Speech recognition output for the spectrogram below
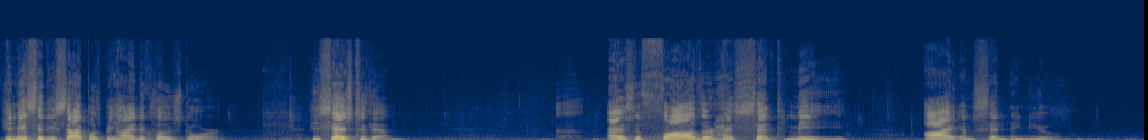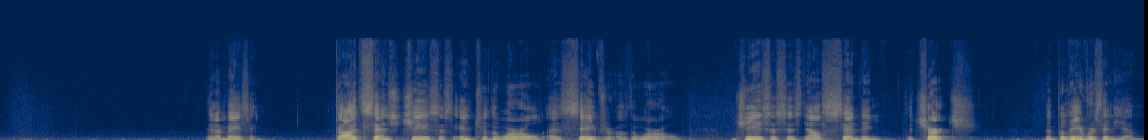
he meets the disciples behind a closed door. He says to them, As the Father has sent me, I am sending you. Isn't amazing? God sends Jesus into the world as Savior of the world. Jesus is now sending the church, the believers in Him,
